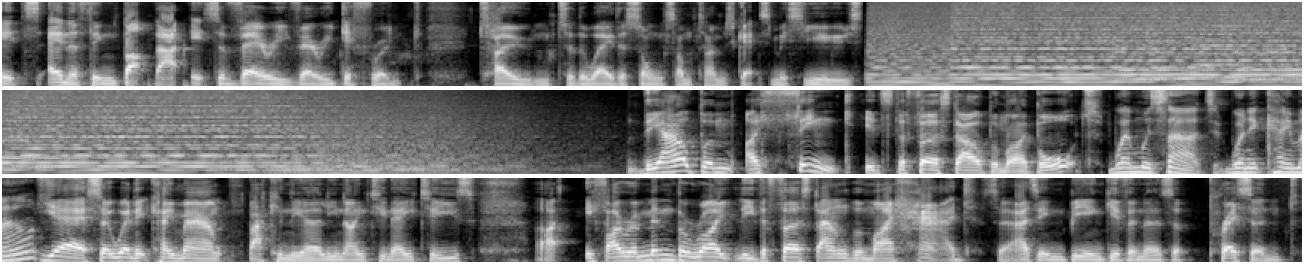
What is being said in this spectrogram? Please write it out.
it's anything but that. It's a very, very different tone to the way the song sometimes gets misused. The album, I think it's the first album I bought. When was that? When it came out? Yeah, so when it came out back in the early 1980s, uh, if I remember rightly, the first album I had, so as in being given as a present,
